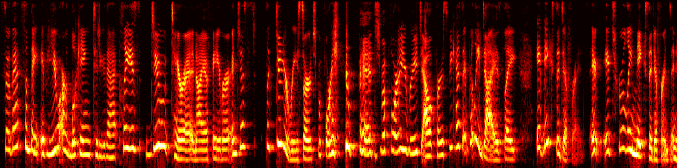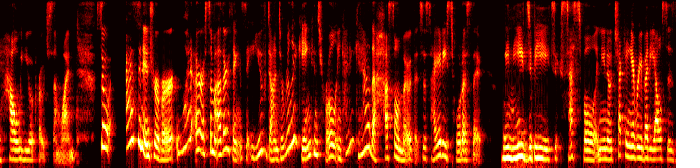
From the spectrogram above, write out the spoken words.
so that's something. If you are looking to do that, please do Tara and I a favor and just like do your research before you pitch, before you reach out first, because it really does. Like it makes a difference. It, it truly makes a difference in how you approach someone. So, as an introvert, what are some other things that you've done to really gain control and kind of get out of the hustle mode that society's told us that we need to be successful and, you know, checking everybody else's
